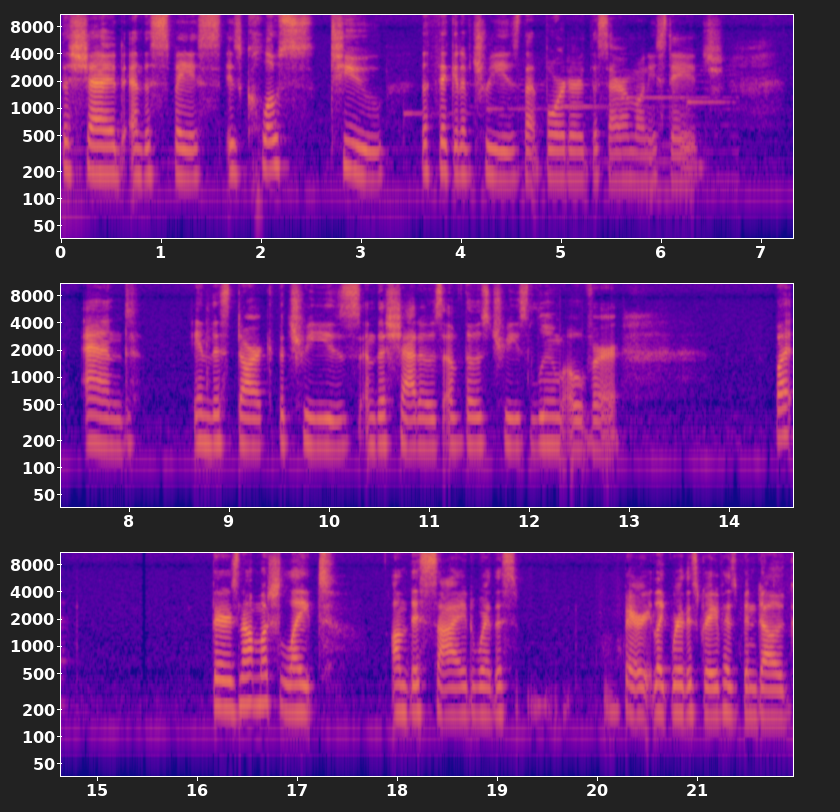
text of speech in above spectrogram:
the shed and the space is close to the thicket of trees that bordered the ceremony stage. And in this dark, the trees and the shadows of those trees loom over. But there's not much light on this side where this buried like where this grave has been dug.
